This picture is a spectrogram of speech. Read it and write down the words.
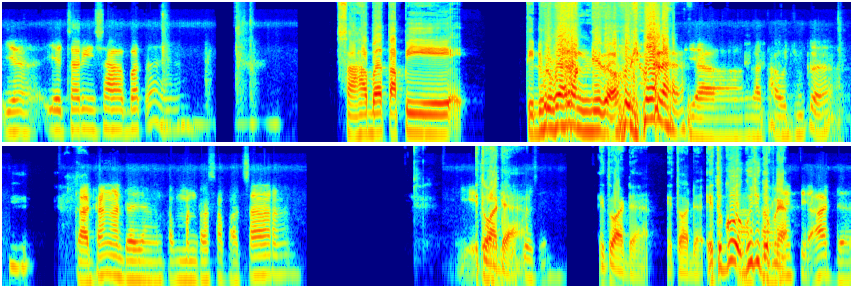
ya, ya cari sahabat aja. Sahabat tapi tidur bareng gitu, gimana? Ya nggak tahu juga. Kadang ada yang temen rasa pacar. Ya, itu, itu ada. Itu ada, itu ada. Itu gue gue juga punya. sih ada.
